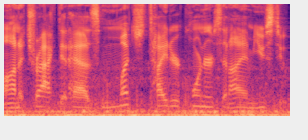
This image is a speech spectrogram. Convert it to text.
on a track that has much tighter corners than I am used to.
